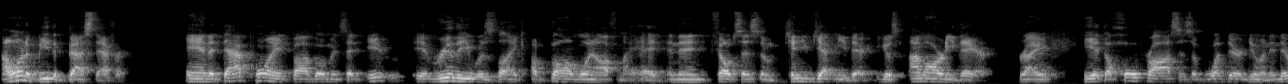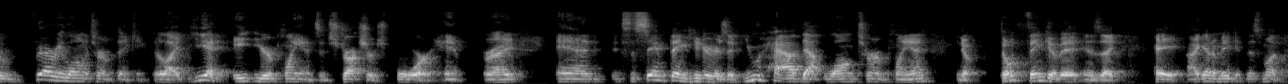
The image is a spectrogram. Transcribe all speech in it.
I want to be the best ever. And at that point, Bob Bowman said it it really was like a bomb went off my head. And then Phelps says to him, Can you get me there? He goes, I'm already there. Right. He had the whole process of what they're doing. And they're very long-term thinking. They're like, he had eight-year plans and structures for him. Right. And it's the same thing here is if you have that long-term plan, you know, don't think of it as like, hey, I got to make it this month.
